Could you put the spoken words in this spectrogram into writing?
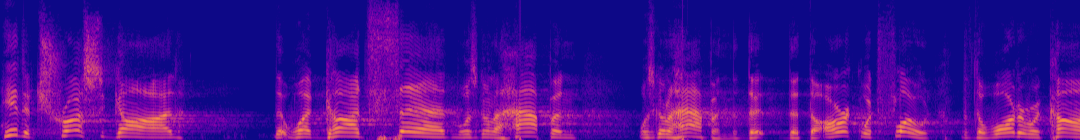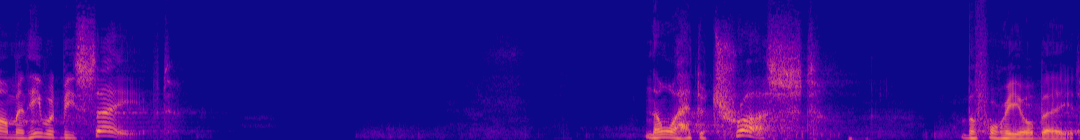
He had to trust God that what God said was going to happen was going to happen, that, that the ark would float, that the water would come, and he would be saved. Noah had to trust before he obeyed.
